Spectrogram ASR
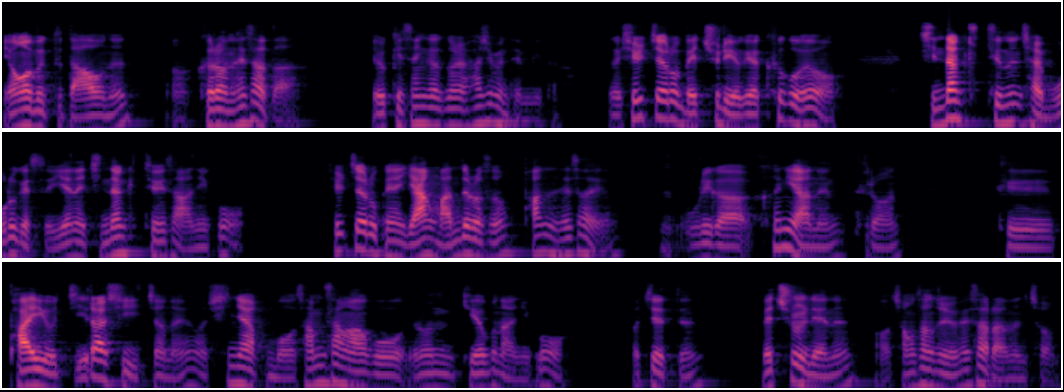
영업액도 나오는 어, 그런 회사다. 이렇게 생각을 하시면 됩니다. 그러니까 실제로 매출이 여기가 크고요. 진단 키트는 잘 모르겠어요. 얘네 진단 키트 회사 아니고 실제로 그냥 약 만들어서 파는 회사예요. 음, 우리가 흔히 아는 그런 그 바이오 찌라시 있잖아요. 신약 뭐 삼상하고 이런 기업은 아니고 어쨌든 매출 내는 어, 정상적인 회사라는 점.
